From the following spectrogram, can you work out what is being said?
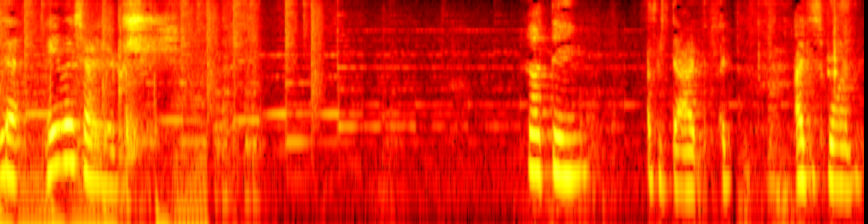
Yeah, Rainbow Charizard. Nothing. I be dad. I, I just won.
